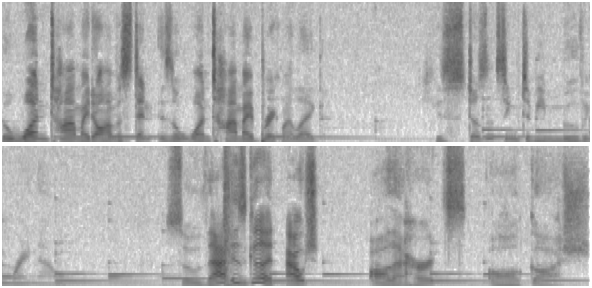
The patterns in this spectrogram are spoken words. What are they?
The one time I don't have a stint is the one time I break my leg. He doesn't seem to be moving right now. So that is good. Ouch. Oh, that hurts. Oh, gosh.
